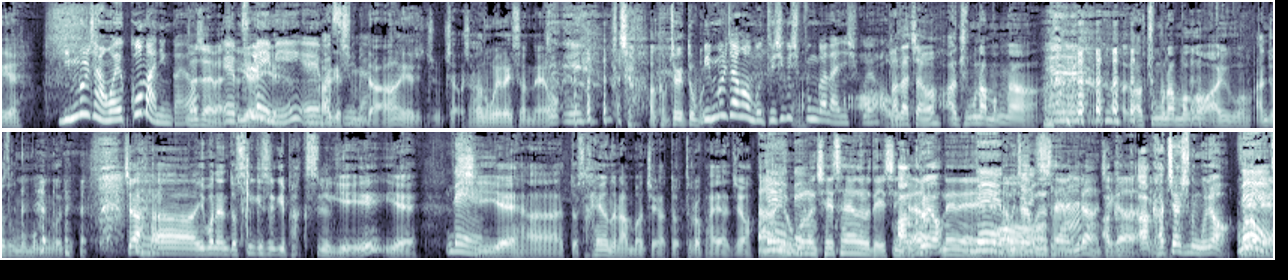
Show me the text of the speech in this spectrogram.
예. 민물 장어의 꿈 아닌가요? 맞아요, 맞아요. 예, 예, 플레임이. 예, 예, 맞습니다. 알겠습니다. 예, 좀 자, 작은 오해가 있었네요. 자, 갑자기 또 민물 장어 뭐 드시고 싶은 건 아니시고요. 바다 장어? 아, 주문 안 먹나? 아, 주문 안 먹어? 아이고, 안 줘서 못 먹는 거지. 자, 아, 이번엔 또 슬기슬기 박슬기, 예. 네. 씨의, 아, 또 사연을 한번 제가 또 들어봐야죠. 아, 네, 요거는 네. 제 사연으로 돼 있으니까요. 아, 그래요? 네네. 네, 남자분 오재근 씨가. 사연이라 아, 제가. 아, 같이 하시는군요. 네. 콜라,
